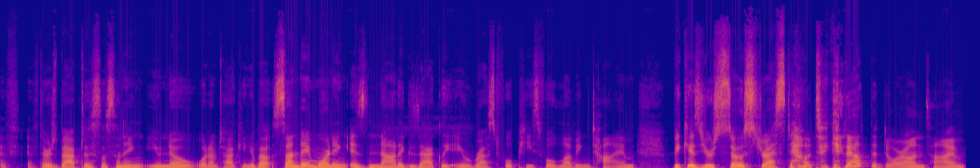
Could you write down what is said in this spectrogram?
if, if there's Baptists listening, you know what I'm talking about. Sunday morning is not exactly a restful, peaceful, loving time because you're so stressed out to get out the door on time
